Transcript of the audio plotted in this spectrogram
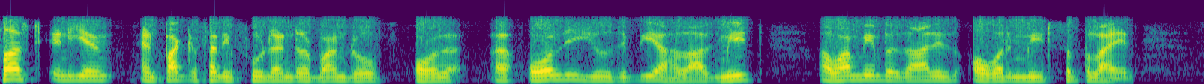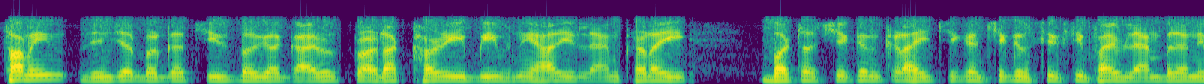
First Indian and Pakistani food under one roof only use بی حلال meat Awami Bazaar is our meat supply سامعین zinger burger cheese burger gyros product کھڑی beef nihari lamb karahi butter chicken karahi chicken chicken sixty five lamb biryani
